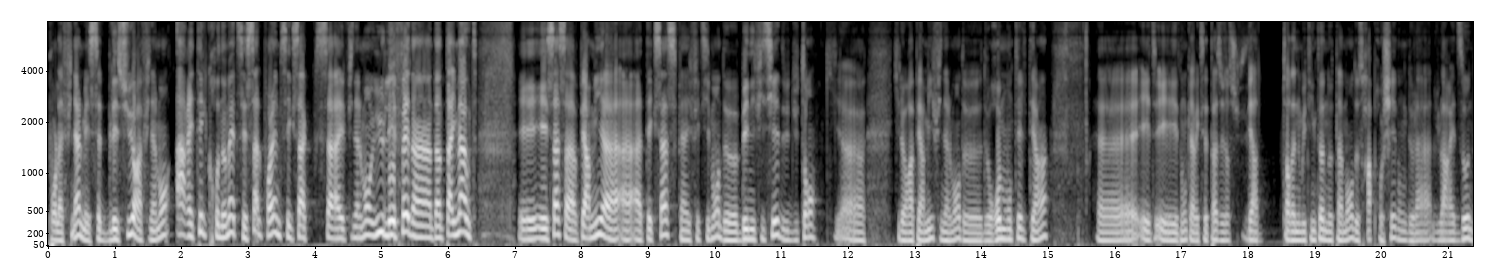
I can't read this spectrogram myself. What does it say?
pour la finale. Mais cette blessure a finalement arrêté le chronomètre. C'est ça le problème, c'est que ça ça a finalement eu l'effet d'un time-out. Et, ça, ça a permis à, Texas ben, effectivement de bénéficier du temps qui, euh, qui, leur a permis finalement de, remonter le terrain. Euh, et, donc avec cette passe vers Jordan Whittington notamment, de se rapprocher donc de la, de la red zone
